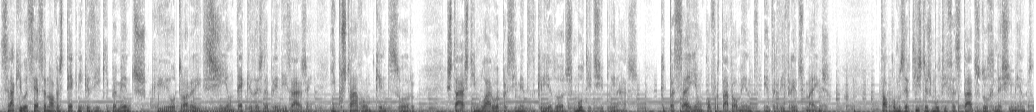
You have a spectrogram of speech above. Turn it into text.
Será que o acesso a novas técnicas e equipamentos que outrora exigiam décadas de aprendizagem e custavam um pequeno tesouro está a estimular o aparecimento de criadores multidisciplinares que passeiam confortavelmente entre diferentes meios? Tal como os artistas multifacetados do Renascimento,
